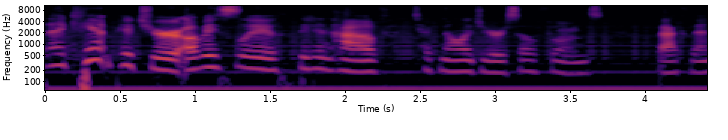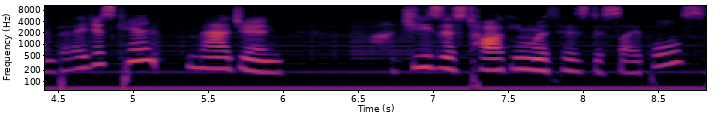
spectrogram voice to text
And I can't picture, obviously, they didn't have technology or cell phones back then, but I just can't imagine Jesus talking with his disciples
